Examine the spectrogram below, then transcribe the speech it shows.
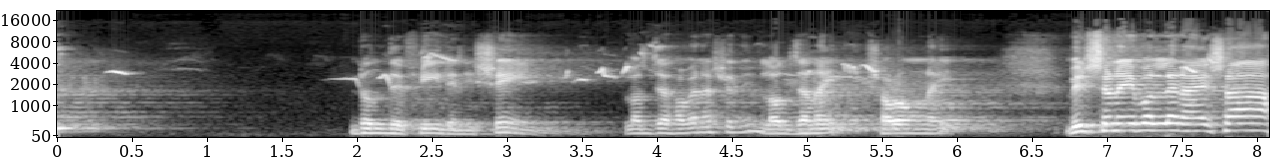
don't they feel any shame লজ্জা হবে না সেদিন? লজ্জা নাই? শরম নাই? বিশ্ব নেই বললেন, আয়েশা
